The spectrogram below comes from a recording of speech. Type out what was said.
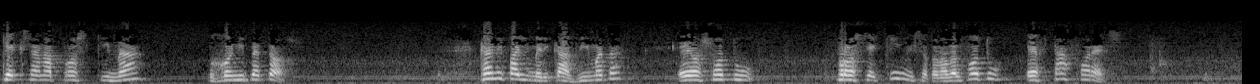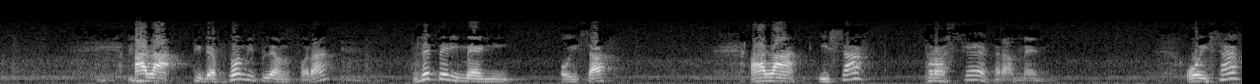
και ξαναπροσκυνά γονιπετός. Κάνει πάλι μερικά βήματα έως ότου προσεκίνησε τον αδελφό του 7 φορές. Αλλά την εβδόμη πλέον φορά δεν περιμένει ο Ισάφ αλλά Ισάφ προσέδραμεν. Ο Ισάφ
